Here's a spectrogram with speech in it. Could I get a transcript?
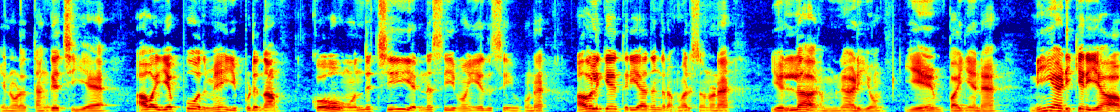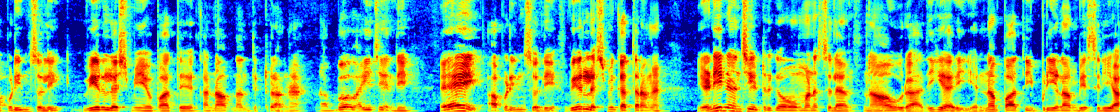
என்னோடய தங்கச்சியை. அவள் எப்போதுமே இப்படி தான் கோவம் வந்துச்சு. என்ன செய்வான் ஏது செய்வோன்னு அவளுக்கே தெரியாதுங்கிற மாதிரி சொன்னோன்னே எல்லாரும் முன்னாடியும் ஏன் பையனை? நீ அடிக்கிறியா? அப்படின்னு சொல்லி வீரலட்சுமியை பார்த்து கண்ணாப்தான் திட்டுறாங்க. நம்ம வைஜெயந்தி ஏய்! அப்படின்னு சொல்லி வீரலட்சுமி கத்துறாங்க. எடி நினச்சிக்கிட்டு இருக்க உன் மனசில்? நான் ஒரு அதிகாரி. என்னை பார்த்து இப்படியெல்லாம் பேசுறியா?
